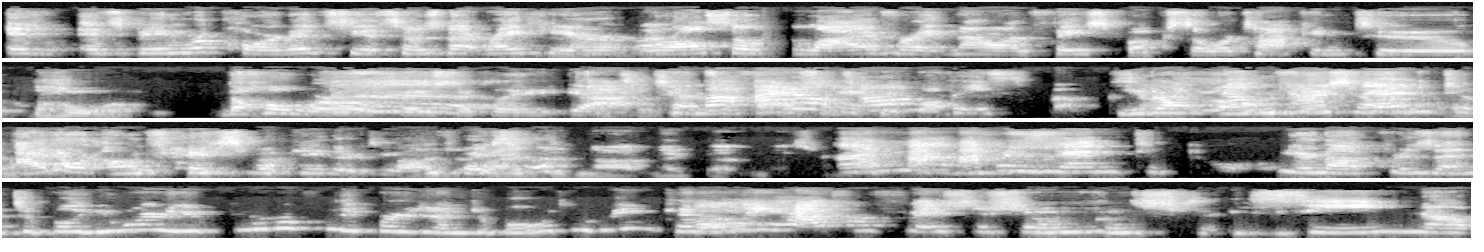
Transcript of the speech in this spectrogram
it, it's being recorded. See, it says that right here. We're also live right now on Facebook, so we're talking to The whole world. The whole world, basically. Yeah, That's okay. tens of But I thousands don't of people. own Facebook. You don't I'm own Facebook. I don't own Facebook either. Do you I, own I Facebook? did not make that investment. I'm not presentable. You're not presentable. You are. You're beautifully presentable. What do you mean, Kelly? Only half her face is shown on screen. See, not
